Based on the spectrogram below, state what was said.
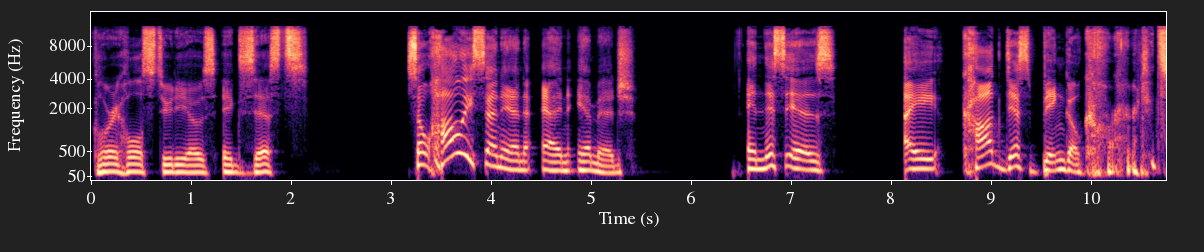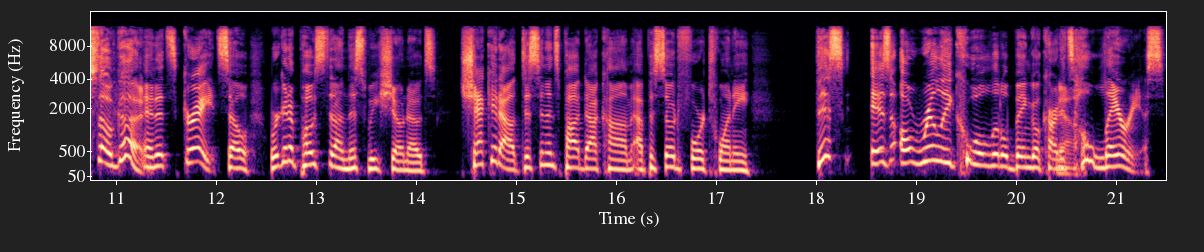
Glory Hole Studios exists. So Holly sent in an image, and this is a Cogdis bingo card. It's so good. and it's great. So we're going to post it on this week's show notes. Check it out, dissonancepod.com, episode 420. This is a really cool little bingo card. It's hilarious.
